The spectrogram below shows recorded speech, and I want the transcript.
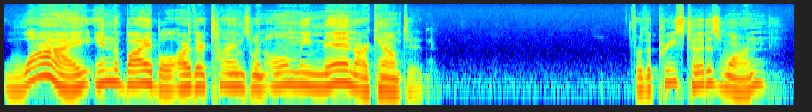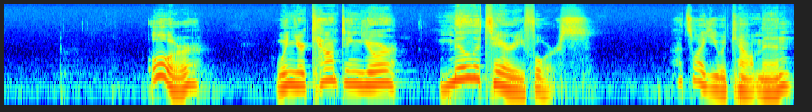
why in the Bible are there times when only men are counted? for the priesthood is one, or when you're counting your military force. That's why you would count men.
